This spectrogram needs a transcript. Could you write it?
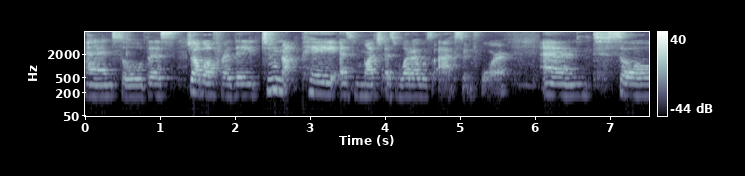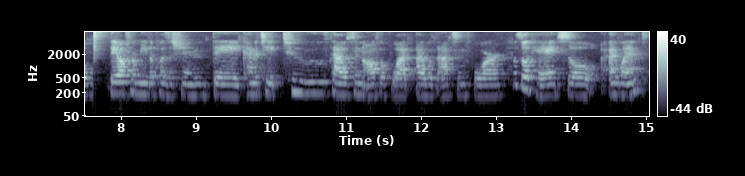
and so this job offer they do not pay as much as what I was asking for and so they offer me the position. They kind of take 2000 off of what I was asking for. It was okay so I went.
